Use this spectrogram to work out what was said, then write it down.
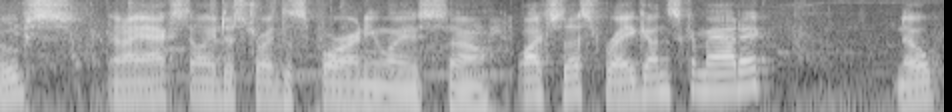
Oops. And I accidentally destroyed the spore anyway, so... Watch this. Ray gun schematic. Nope.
